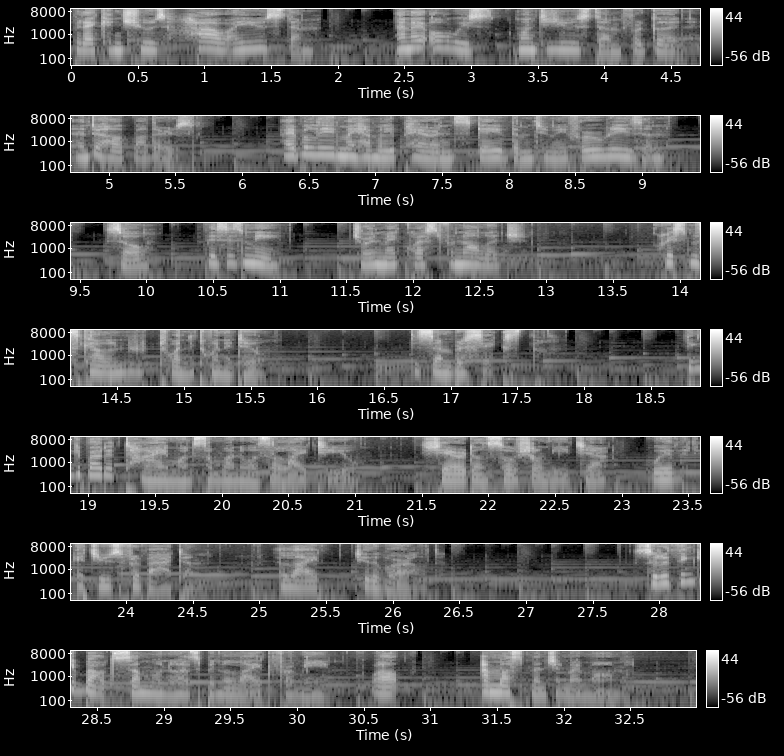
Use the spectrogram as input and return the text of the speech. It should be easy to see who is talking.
Speaker 1: but I can choose how I use them. And I always want to use them for good and to help others. I believe my heavenly parents gave them to me for a reason. So, this is me. Join my quest for knowledge. Christmas calendar 2022, December 6th. Think about a time when someone was a light to you, Share it on social media with ljus för världen, a light to the world. So, to think about someone who has been a light for me, well, I must mention my mom.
